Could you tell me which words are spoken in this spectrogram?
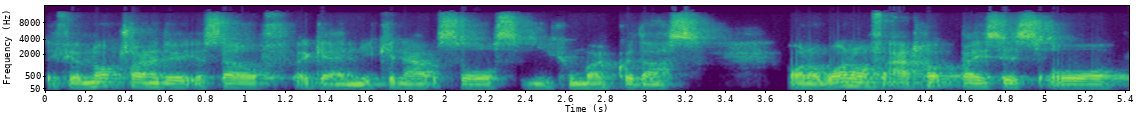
If you're not trying to do it yourself, again, you can outsource and you can work with us on a one off ad hoc basis. Or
